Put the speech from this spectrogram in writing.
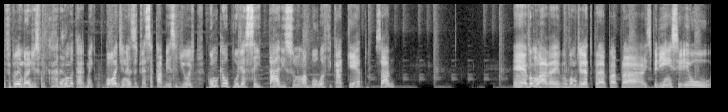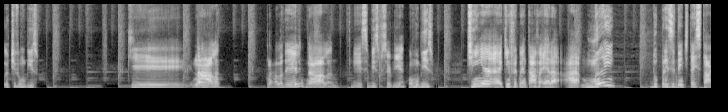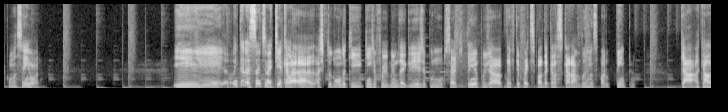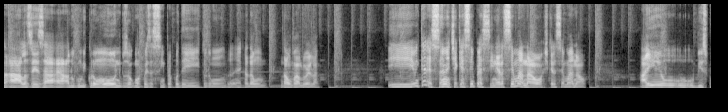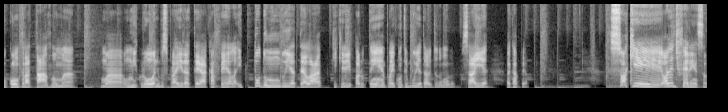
Eu fico lembrando disso e falei, caramba, cara, como é que pode, né? Se eu tivesse a cabeça de hoje, como que eu pude aceitar isso numa boa, ficar quieto, sabe? É, vamos lá, véio, vamos direto para a experiência. Eu, eu tive um bispo que na ala, na ala dele, na ala que esse bispo servia como bispo, tinha é, quem frequentava era a mãe do presidente da estaca, uma senhora. E interessante, né? Tinha aquela. Acho que todo mundo aqui, quem já foi membro da igreja por um certo tempo, já deve ter participado daquelas caravanas para o templo. Que a, que a, a ala às vezes a, aluga um micro-ônibus, alguma coisa assim, para poder ir todo mundo, né? Cada um dá um valor lá. E o interessante é que é sempre assim, né? Era semanal, acho que era semanal. Aí o, o, o bispo contratava uma, uma, um micro-ônibus para ir até a capela e todo mundo ia até lá, que queria ir para o templo, aí contribuía e tal, e todo mundo saía da capela. Só que, olha a diferença,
